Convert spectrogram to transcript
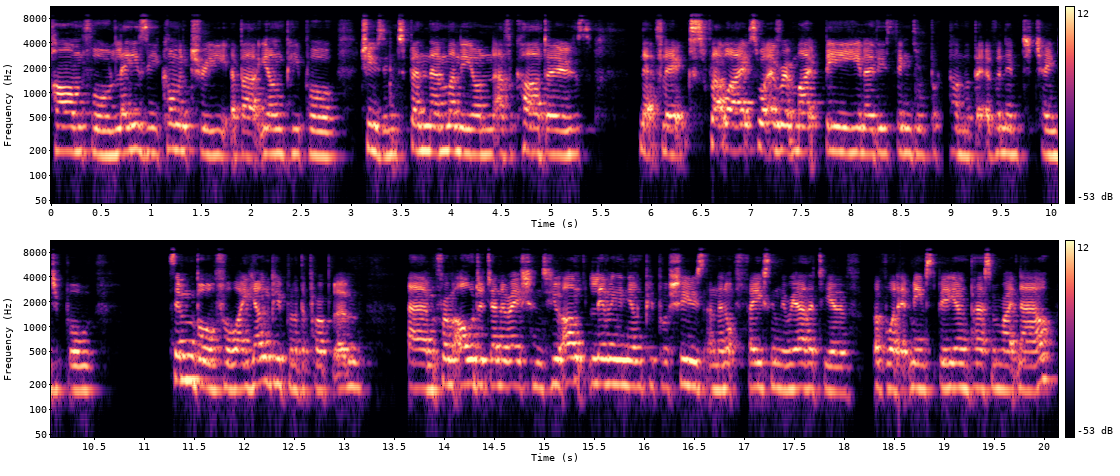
harmful, lazy commentary about young people choosing to spend their money on avocados, Netflix, flat whites, whatever it might be. You know, these things will become a bit of an interchangeable symbol for why young people are the problem. Um, from older generations who aren't living in young people's shoes and they're not facing the reality of, of what it means to be a young person right now.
